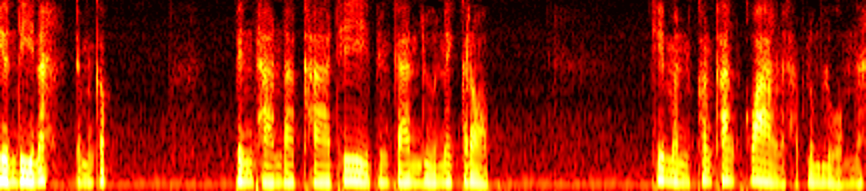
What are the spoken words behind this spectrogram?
ยืนดีนะ แต่มันก็เป็นฐานราคาที่เป็นการอยู่ในกรอบ ที่มันค่อนข้างกว้างนะครับรวมๆนะ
